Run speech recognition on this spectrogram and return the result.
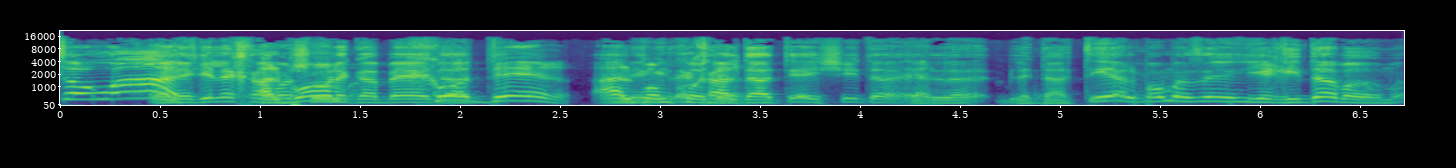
So What. אני אגיד לך משהו אלבום לגבי- קודר, אלבום אני אגיד לך על קודר. דעתי האישית, כן. לדעתי האלבום הזה ירידה ברמה.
